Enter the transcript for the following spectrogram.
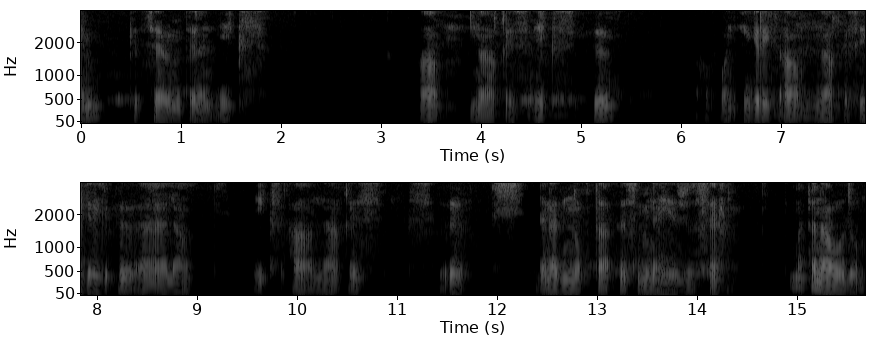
m كتساوي مثلا x أ ناقص x أو عفوا i grec أ ناقص i grec أو على x أ ناقص x أو إذا هاد النقطة أس هي جوج صفر. ثم تنعوض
